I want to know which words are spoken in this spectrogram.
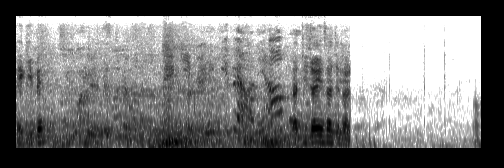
애기 배? 애기 배 아니라? 나 디자인 사진 할 어.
